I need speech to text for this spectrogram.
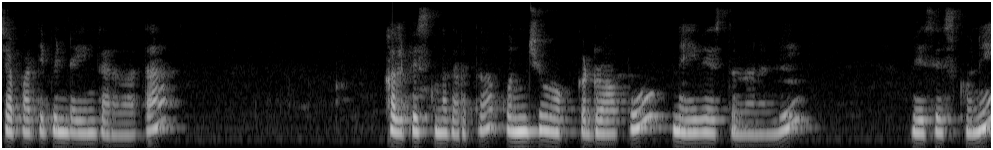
చపాతీ పిండి అయిన తర్వాత కలిపేసుకున్న తర్వాత కొంచెం ఒక్క డ్రాపు నెయ్యి వేస్తున్నానండి. వేసేసుకొని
